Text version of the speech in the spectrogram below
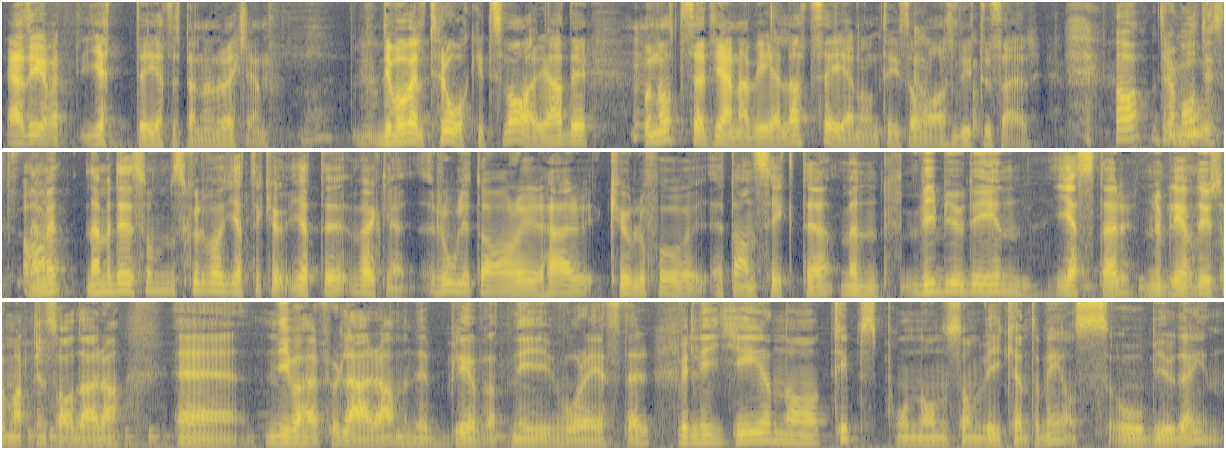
Ja, det har varit jätte, jättespännande verkligen. Det var väldigt tråkigt svar. Jag hade på något sätt gärna velat säga någonting som var lite så här. Ja, dramatiskt. Nej, men, nej men det som skulle vara jättekul, jätte, verkligen. Roligt att ha er här, kul att få ett ansikte. Men vi bjuder in gäster, nu blev det ju som Martin sa där. Eh, ni var här för att lära, men det blev att ni är våra gäster. Vill ni ge några tips på någon som vi kan ta med oss och bjuda in?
